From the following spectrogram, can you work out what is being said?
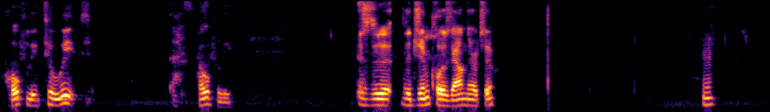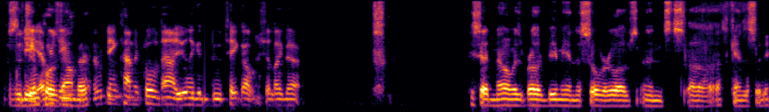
Hopefully two weeks. Hopefully. Is the the gym closed down there too? Hmm? Is the gym closed down there? Everything kind of closed down. You only get to do takeout and shit like that. He said no. His brother beat me in the silver gloves in uh, Kansas City.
